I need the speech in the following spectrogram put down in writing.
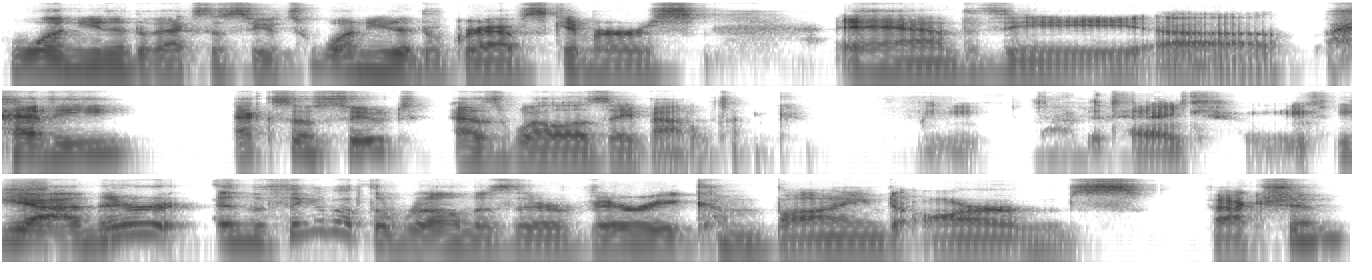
one unit of exosuits, one unit of grab skimmers, and the uh, heavy exosuit, as well as a battle tank. Ah, the tank. Yeah, and they're and the thing about the realm is they're very combined arms faction.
